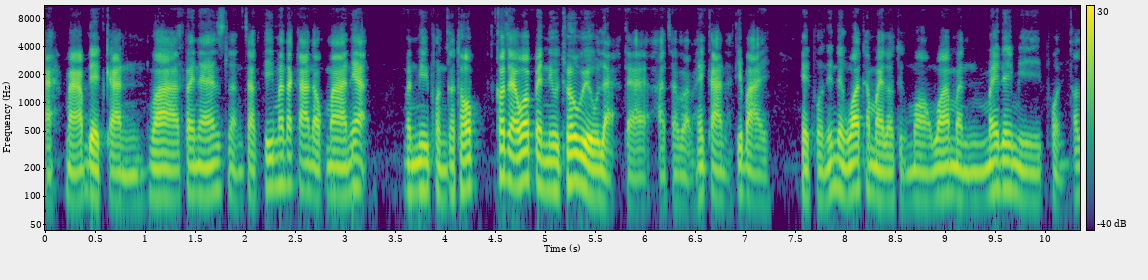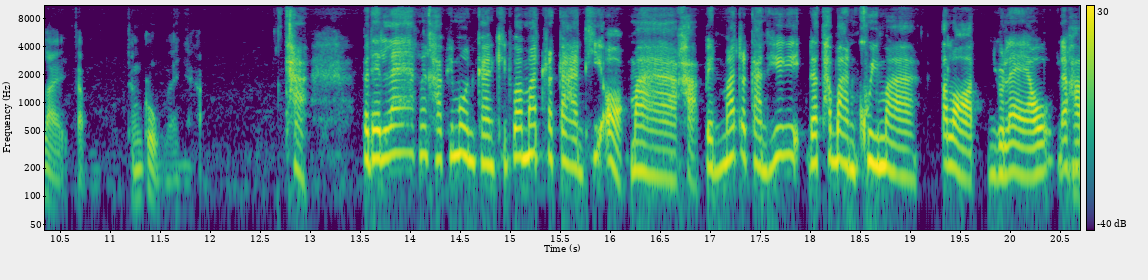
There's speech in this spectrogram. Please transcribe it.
อะมาอัปเดตกันว่า Finance หลังจากที่มาตรการออกมาเนี่ยมันมีผลกระทบเข้าใจว่าเป็น neutral view แหละ แต่อาจจะแบบให้การอธิบายเหตุผลนิดนึงว่าทำไมเราถึงมองว่ามันไม่ได้มีผลเท่าไหร่กับทั้งกลุ่มอะไรอย่างเงี้ยครับค่ะ ประเด็นแรกนะคะพี่มนการคิดว่ามาตรการที่ออกมาค่ะ เป็นมาตรการที่รัฐบาลคุยมาตลอดอยู่แล้วนะคะ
